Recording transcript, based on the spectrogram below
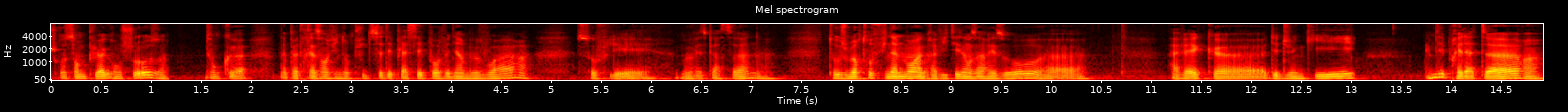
je ressemble plus à grand chose. Donc euh, on n'a pas très envie non plus de se déplacer pour venir me voir, sauf les mauvaises personnes. Donc je me retrouve finalement à graviter dans un réseau euh, avec euh, des junkies, des prédateurs,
